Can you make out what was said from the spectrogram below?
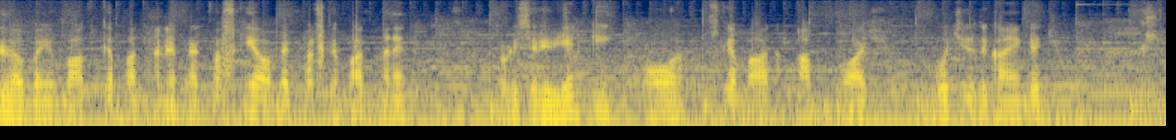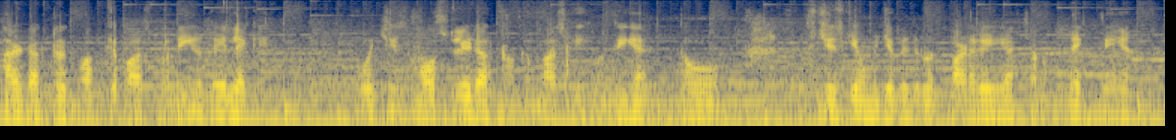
लो भाई, वॉक के बाद मैंने ब्रेकफास्ट किया और ब्रेकफास्ट के बाद मैंने थोड़ी सी रिवीजन की और उसके बाद आपको आज वो चीज़ दिखाएँगे जो हर डॉक्टर को आपके पास तो नहीं होती, लेकिन वो चीज़ मोस्टली डॉक्टरों के पास ही होती है तो उस चीज़ की मुझे भी ज़रूरत पड़ गई है। चलो, देखते हैं।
